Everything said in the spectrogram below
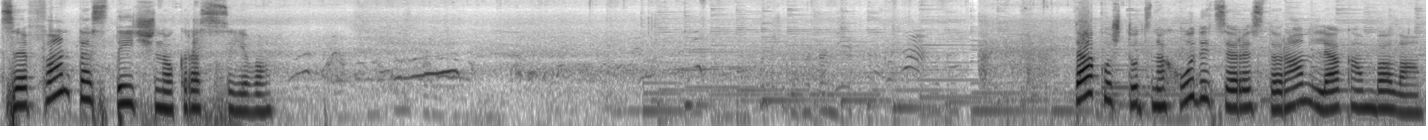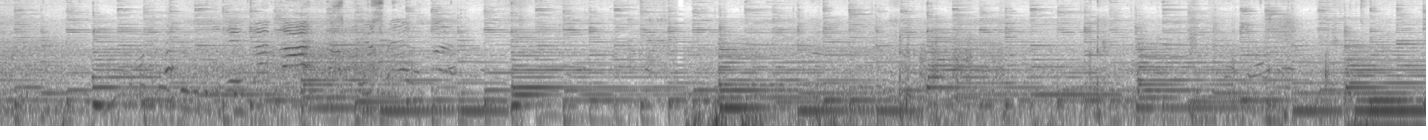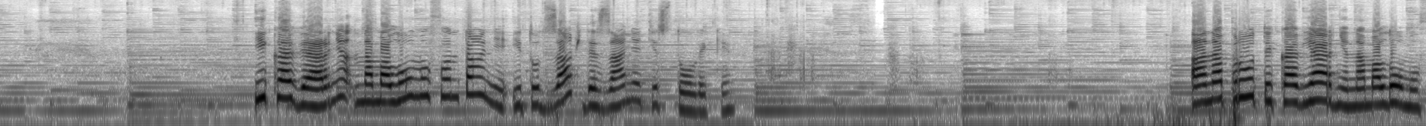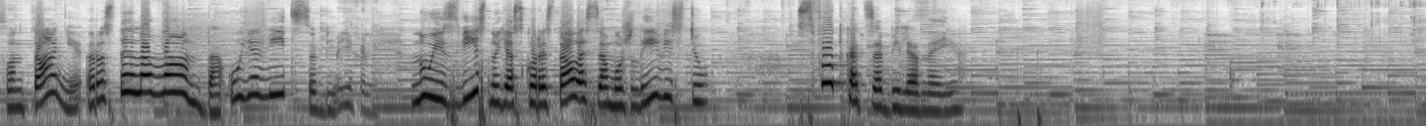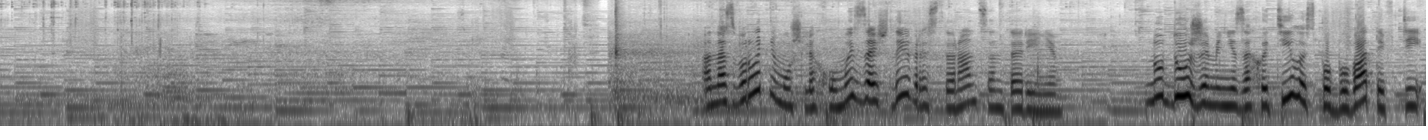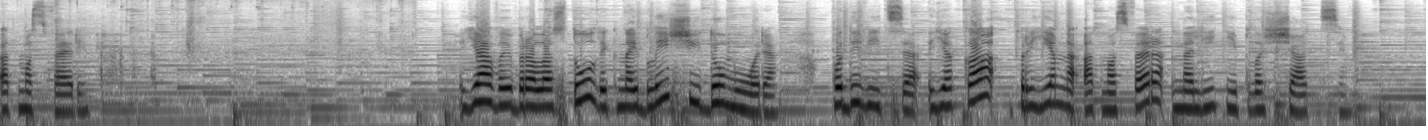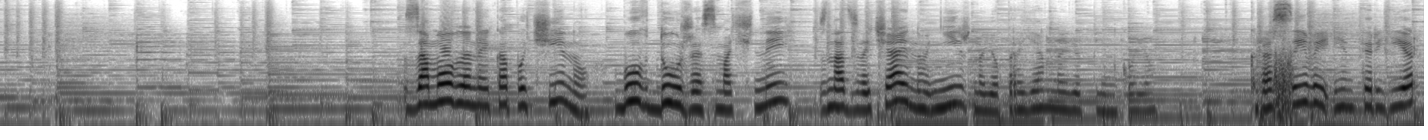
Це фантастично красиво. Також тут знаходиться ресторан Ля Камбала. І кав'ярня на малому фонтані, і тут завжди зайняті столики. А напроти кав'ярні на малому фонтані росте лаванда. Уявіть собі. Поїхали. Ну і звісно, я скористалася можливістю сфоткатися біля неї. А на зворотньому шляху ми зайшли в ресторан Санторіні. Ну, дуже мені захотілося побувати в тій атмосфері. Я вибрала столик найближчий до моря. Подивіться, яка приємна атмосфера на літній площадці. Замовлений капучино був дуже смачний з надзвичайно ніжною приємною пінкою. Красивий інтер'єр,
